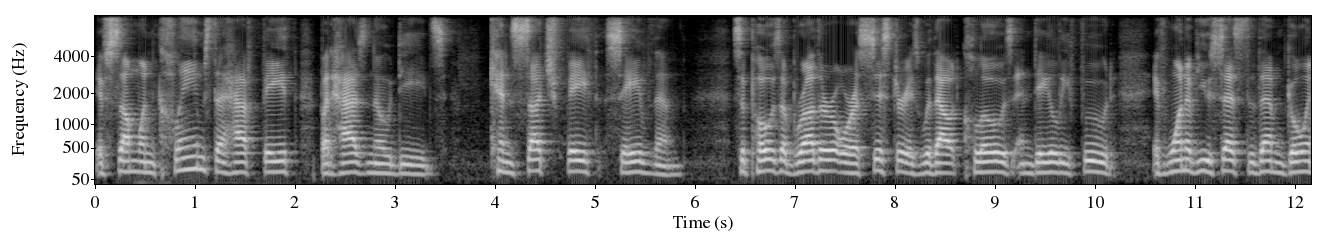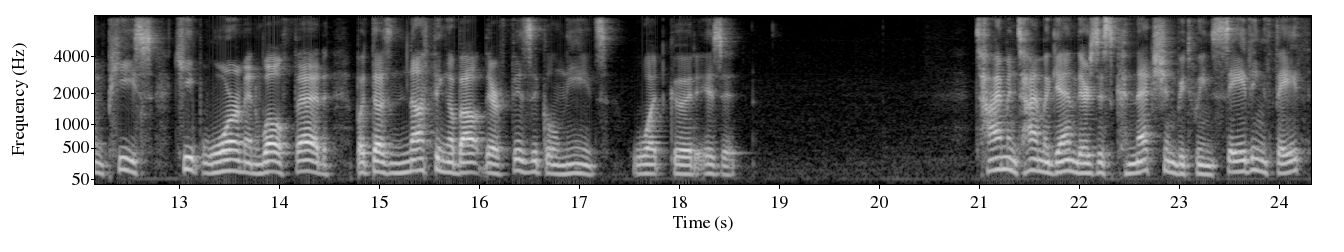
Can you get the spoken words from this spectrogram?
if someone claims to have faith but has no deeds? Can such faith save them?" Suppose a brother or a sister is without clothes and daily food. If one of you says to them, Go in peace, keep warm and well fed, but does nothing about their physical needs, what good is it? Time and time again, there's this connection between saving faith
